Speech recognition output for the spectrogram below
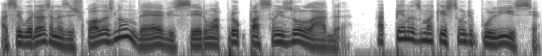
A segurança nas escolas não deve ser uma preocupação isolada, apenas uma questão de polícia,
